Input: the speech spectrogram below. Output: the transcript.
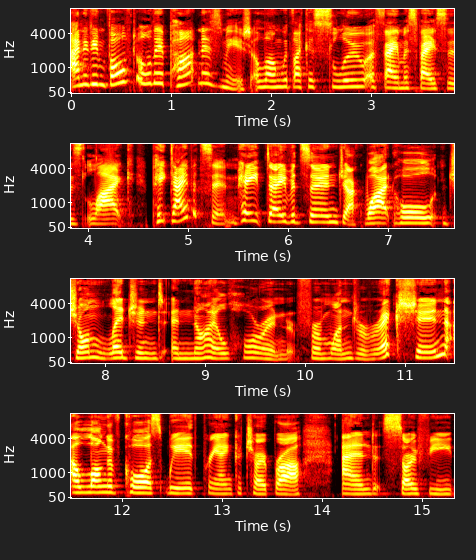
And it involved all their partners, Mish, along with like a slew of famous faces like Pete Davidson. Pete Davidson, Jack Whitehall, John Legend, and Niall Horan from One Direction, along, of course, with Priyanka Chopra and Sophie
